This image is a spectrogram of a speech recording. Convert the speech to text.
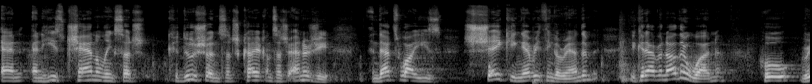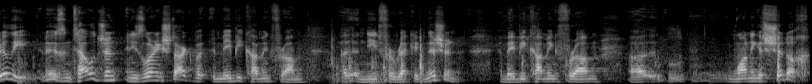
and, and he's channeling such kedusha and such kaich and such energy, and that's why he's shaking everything around him. You could have another one who really is intelligent and he's learning stark, but it may be coming from a, need for recognition. It may be coming from uh, wanting a shidduch.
